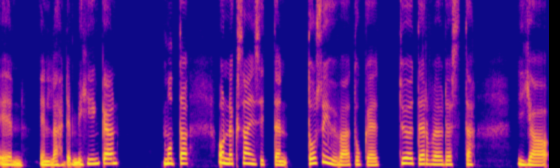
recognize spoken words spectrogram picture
En, en lähde mihinkään. Mutta onneksi sain sitten tosi hyvää tukea työterveydestä ja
